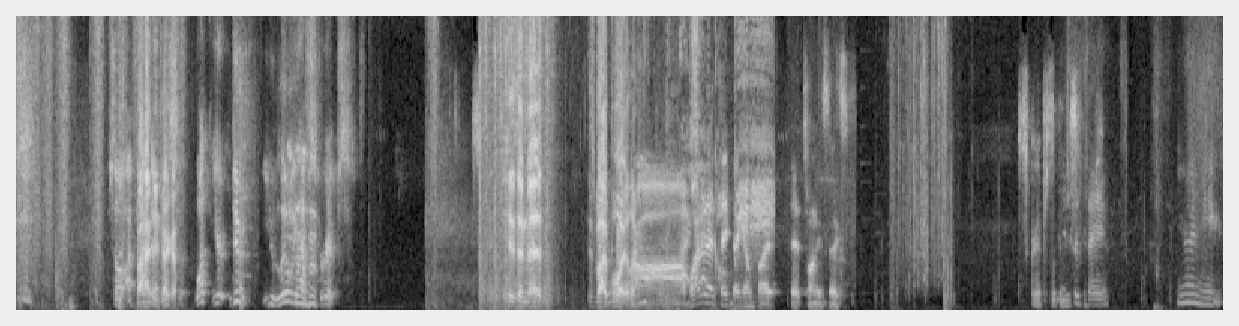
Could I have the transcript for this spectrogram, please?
So I find you, the. What you're dude? You literally have scripts. He's in mid. He's by boiler. Ah, why did I take that gunfight? Hit 26. Scripts, look at You this. should save. You're in me.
